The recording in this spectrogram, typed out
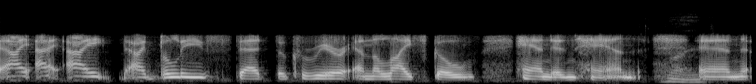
I, I I I believe that the career and the life go hand in hand, Right. and um, and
